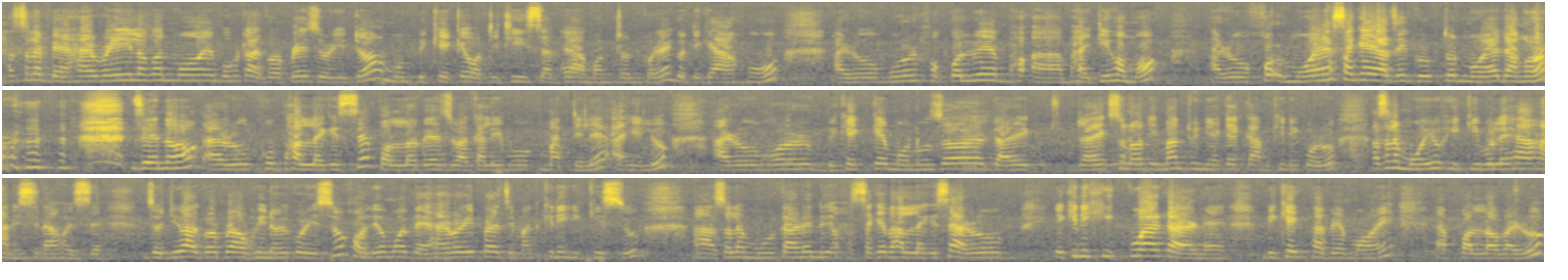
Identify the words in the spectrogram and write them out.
আচলতে বেহাৰবাৰীৰ লগত মই বহুত আগৰ পৰাই জড়িত। মোক বিশেষকৈ অতিথি হিচাপে আমন্ত্ৰণ কৰে গতিকে আহোঁ। আৰু মোৰ সকলোৱে ভ- আহ, ভাইটিসম আৰু ময়ে চাগে আজি গ্ৰুপটোত ময়ে ডাঙৰ যে নহওক। আৰু খুব ভাল লাগিছে। পল্লৱে যোৱাকালি মোক মাতিলে আহিলোঁ। আৰু মোৰ বিশেষকৈ মনোজৰ ডাইৰেক্ট ডাইৰেকশ্যনত ইমান ধুনীয়াকৈ কামখিনি কৰোঁ। আচলতে ময়ো শিকিবলৈহে অহা নিচিনা হৈছে। যদিও আগৰ পৰা অভিনয় কৰিছোঁ হ'লেও মই বেহাৰবাৰীৰ পৰা যিমানখিনি শিকিছোঁ আচলতে মোৰ কাৰণে সঁচাকৈ ভাল লাগিছে। আৰু এইখিনি শিকোৱাৰ কাৰণে বিশেষভাৱে মই পল্লৱ আৰু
